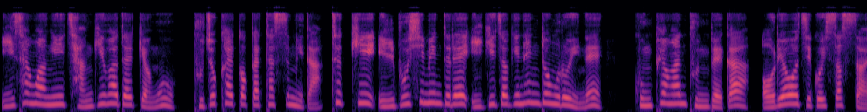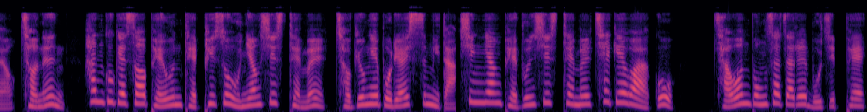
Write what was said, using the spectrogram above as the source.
이 상황이 장기화될 경우 부족할 것 같았습니다. 특히 일부 시민들의 이기적인 행동으로 인해 공평한 분배가 어려워지고 있었어요. 저는 한국에서 배운 대피소 운영 시스템을 적용해 보려 했습니다. 식량 배분 시스템을 체계화하고 자원봉사자를 모집해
